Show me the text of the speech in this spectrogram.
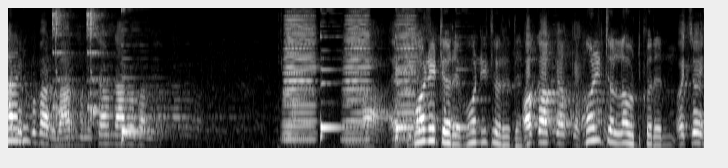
আর একটু বাড়বো হারমোনিয়াম সাউন্ড আরও বাড়বো হ্যাঁ, মনিটরে মনিটরে দেন। ওকে ওকে ওকে। মনিটর লাউড করেন। ওই ওই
